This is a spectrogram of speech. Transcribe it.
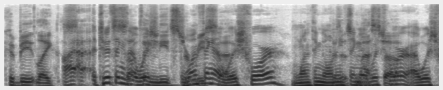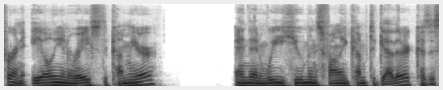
could be like I, two things I wish. needs to one thing I wish for. One thing. The only thing I wish for. I wish for an alien race to come here, and then we humans finally come together because it's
